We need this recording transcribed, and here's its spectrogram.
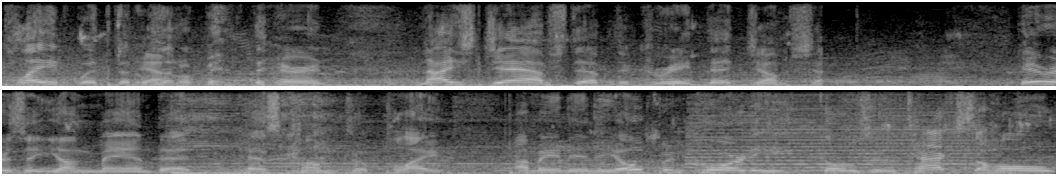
played with it a little bit there. And nice jab step to create that jump shot. Here is a young man that has come to play. I mean, in the open court, he goes and attacks the hole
